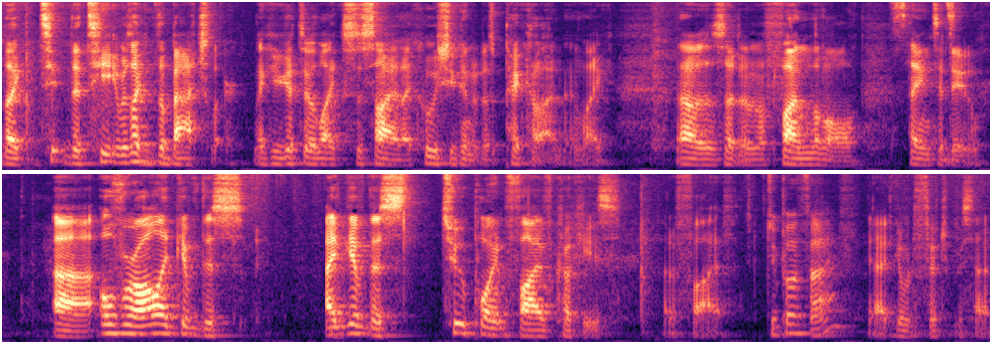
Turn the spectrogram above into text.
like t- the t- it was like The Bachelor. Like you get to like society, like who's she gonna just pick on, and like that was sort of a fun little thing to do. Uh, overall, I'd give this I'd give this two point five cookies out of five. Two point five. Yeah, I'd give it fifty percent.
